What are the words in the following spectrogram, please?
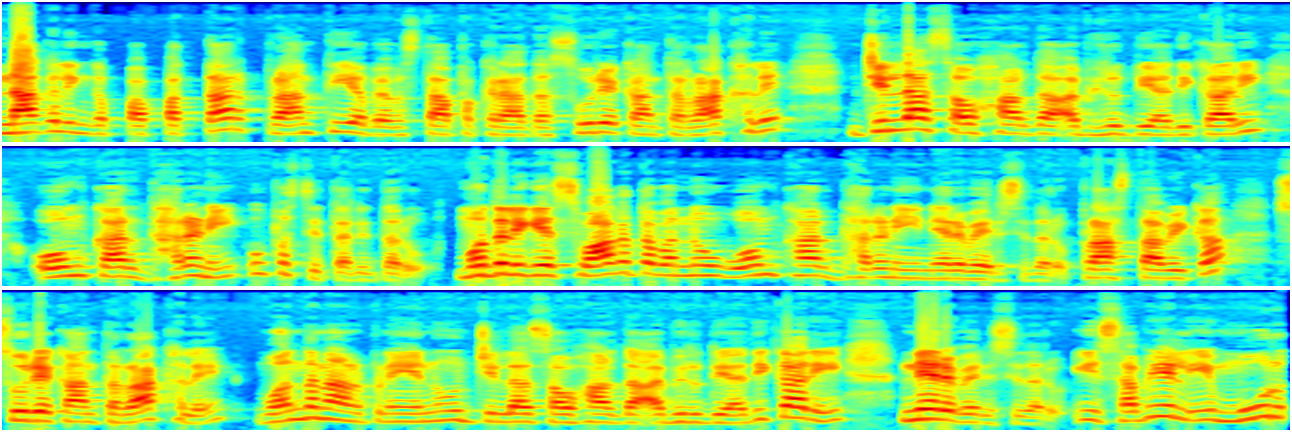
ನಾಗಲಿಂಗಪ್ಪ ಪತ್ತಾರ್, ಪ್ರಾಂತೀಯ ವ್ಯವಸ್ಥಾಪಕರಾದ ಸೂರ್ಯಕಾಂತ ರಾಖಲೆ, ಜಿಲ್ಲಾ ಸೌಹಾರ್ದ ಅಭಿವೃದ್ಧಿ ಅಧಿಕಾರಿ ಓಂಕಾರ್ ಧರಣಿ ಉಪಸ್ಥಿತರಿದ್ದರು. ಮೊದಲಿಗೆ ಸ್ವಾಗತವನ್ನು ಓಂಕಾರ್ ಧರಣಿ ನೆರವೇರಿಸಿದರು. ಪ್ರಾಸ್ತಾವಿಕ ಸೂರ್ಯಕಾಂತ ರಾಖಲೆ, ವಂದನಾರ್ಪಣೆಯನ್ನು ಜಿಲ್ಲಾ ಸೌಹಾರ್ದ ಅಭಿವೃದ್ಧಿ ಅಧಿಕಾರಿ ನೆರವೇರಿಸಿದರು. ಈ ಸಭೆಯಲ್ಲಿ ಮೂರು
